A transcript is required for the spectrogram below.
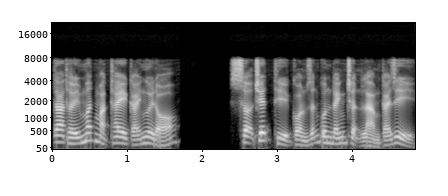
Ta thấy mất mặt thay cái ngươi đó. Sợ chết thì còn dẫn quân đánh trận làm cái gì?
